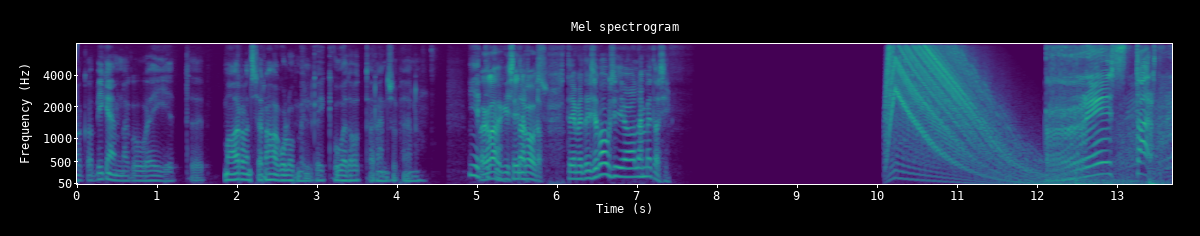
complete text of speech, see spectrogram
aga pigem nagu ei, et ma arvan, et see raha kulub meil kõik uue tootearenduse peale. nii et Väga ikkagi startup, teeme teise pausi ja lähme edasi. Restart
